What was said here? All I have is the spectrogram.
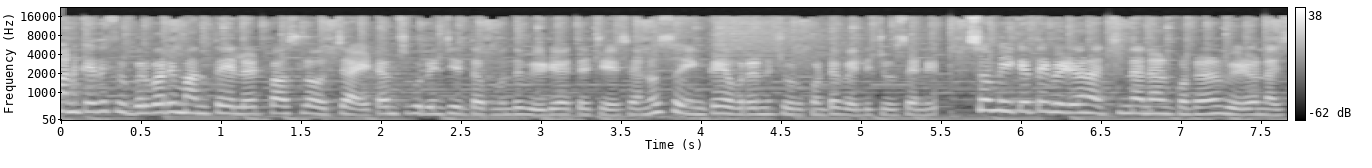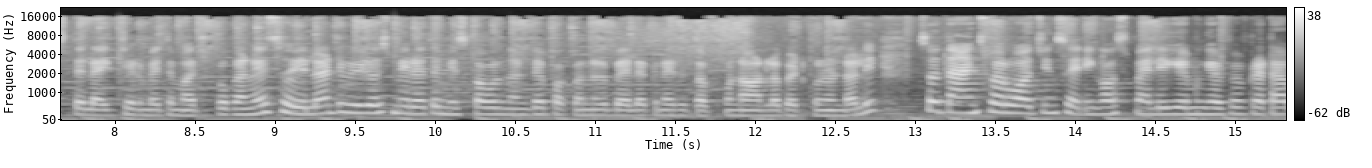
మనకైతే ఫిబ్రవరి మంత్ ఎలైట్ పాస్లో వచ్చే ఐటమ్స్ గురించి ఇంతకుముందు వీడియో అయితే చేశాను. సో ఇంకా ఎవరైనా చూడుకుంటే వెళ్ళి చూసండి సో మీకైతే వీడియో నచ్చిందని అనుకుంటున్నాను. వీడియో నచ్చితే లైక్ చేయడం అయితే మర్చిపోకండి. సో ఇలాంటి వీడియోస్ మీరైతే మిస్ కావాలంటే పక్కన బెల్లకనైతే అయితే తప్పకుండా ఆన్లో పెట్టుకుని ఉండాలి. So thanks for watching signing off Smiley gaming FF tata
